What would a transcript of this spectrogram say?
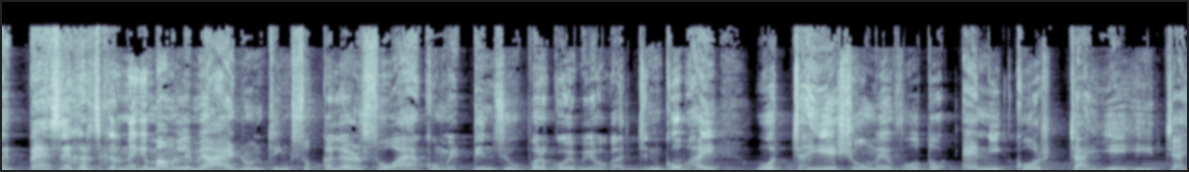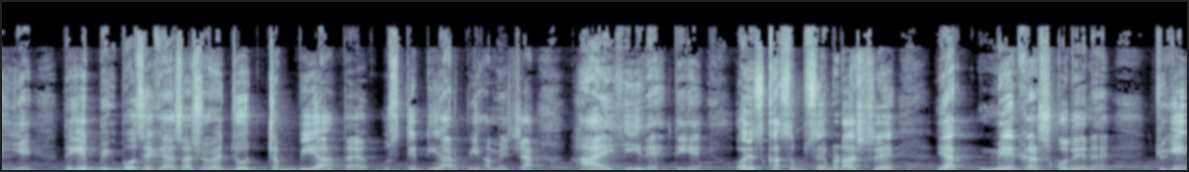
भाई पैसे खर्च करने के मामले में I don't think so Colors हो आयाकुम एट्टीन से ऊपर कोई भी होगा। जिनको भाई वो चाहिए शो में, वो तो एनी कॉस्ट चाहिए ही चाहिए। देखिए बिग बॉस एक ऐसा शो है जो जब भी आता है, उसकी टीआरपी हमेशा हाई ही रहती है। और इसका सबसे बड़ा श्रेय यार मेकर्स को देना है। क्योंकि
